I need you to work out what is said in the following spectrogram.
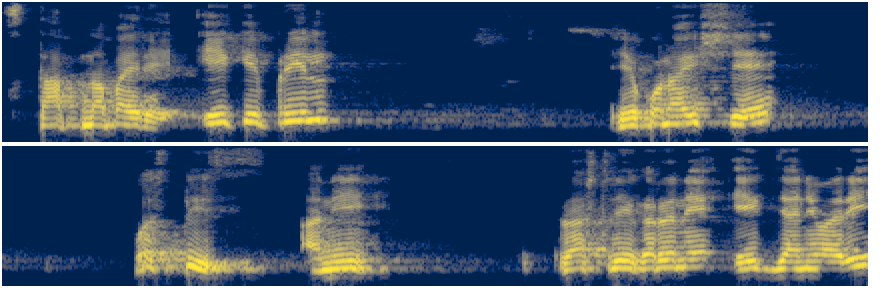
स्थापना पाहिजे. एक एप्रिल एकोणावीसशे पस्तीस आणि राष्ट्रीयकरण आहे एक जानेवारी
